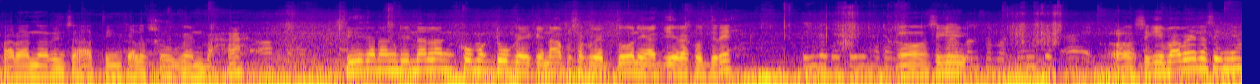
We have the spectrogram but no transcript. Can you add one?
Para na rin sa ating kalusugan ba ha? Opo, kuya. Sige ka nang din na lang kung magdugay, kinapos ako ito ni Agira ko dire. Thank you, kuya. Oh, sige. Oh, sige, bye-bye na sa inyo.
